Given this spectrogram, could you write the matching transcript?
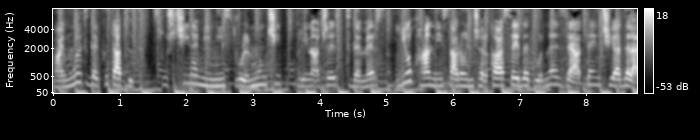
Mai mult decât atât, susține ministrul muncii, prin acest demers, Iohannis ar încerca să deturneze atenția de la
